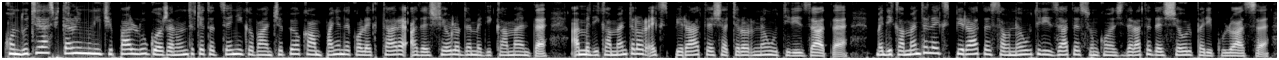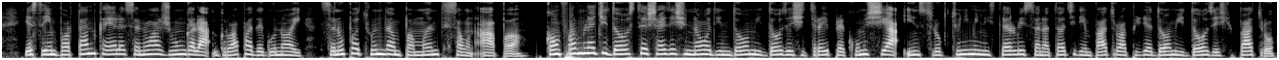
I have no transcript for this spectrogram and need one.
Conducerea Spitalului Municipal Lugoj anunță cetățenii că va începe o campanie de colectare a deșeurilor de medicamente, a medicamentelor expirate și a celor neutilizate. Medicamentele expirate sau neutilizate sunt considerate deșeuri periculoase. Este important ca ele să nu ajungă la groapa de gunoi, să nu pătrundă în pământ sau în apă. Conform legii 269 din 2023, precum și a instrucțiunii Ministerului Sănătății din 4 aprilie 2024,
